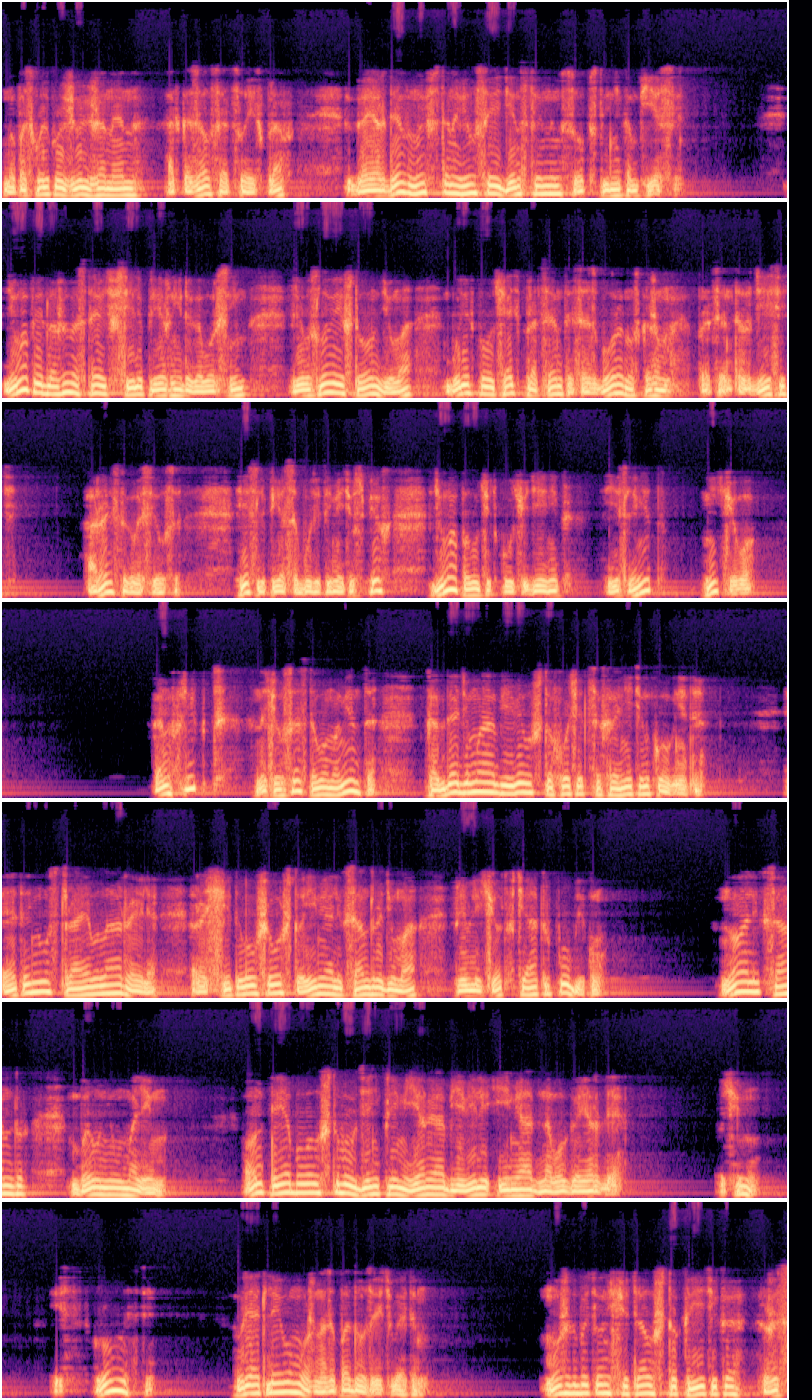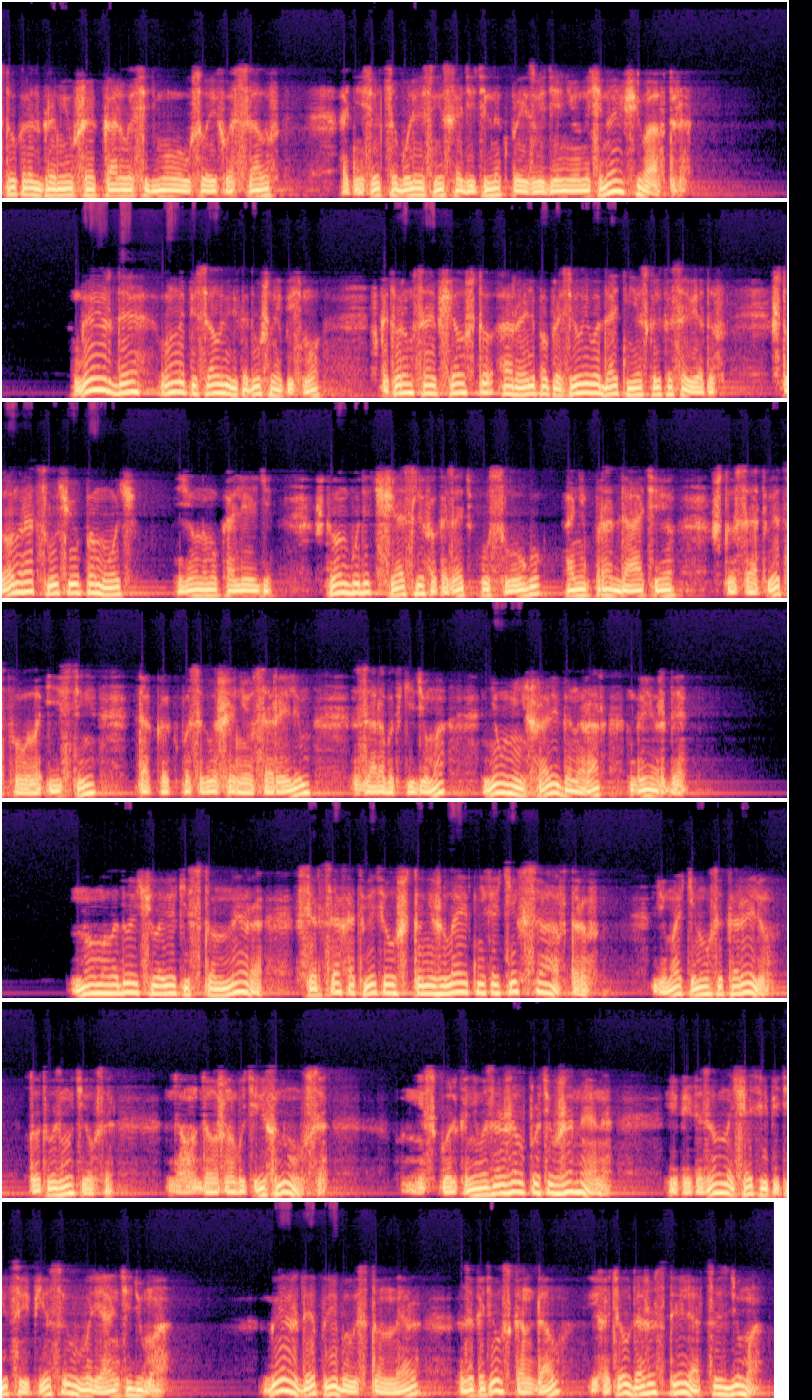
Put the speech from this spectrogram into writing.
Но поскольку Жюль Жанен отказался от своих прав, Гайарде вновь становился единственным собственником пьесы. Дюма предложил оставить в силе прежний договор с ним, при условии, что он, Дюма, будет получать проценты со сбора, ну, скажем, процентов 10. Арель согласился. Если пьеса будет иметь успех, Дюма получит кучу денег. Если нет, ничего. Конфликт начался с того момента, когда Дюма объявил, что хочет сохранить инкогнито. Это не устраивало Ореля, рассчитывавшего, что имя Александра Дюма привлечет в театр публику. Но Александр был неумолим. Он требовал, чтобы в день премьеры объявили имя одного ГРД. Почему? Из скромности? Вряд ли его можно заподозрить в этом. Может быть, он считал, что критика, жестоко разгромившая Карла VII у своих вассалов, отнесется более снисходительно к произведению начинающего автора. ГРД он написал великодушное письмо, в котором сообщал, что Орель попросил его дать несколько советов, что он рад случаю помочь юному коллеге, что он будет счастлив оказать услугу, а не продать ее, что соответствовало истине, так как по соглашению с Орелем заработки Дюма не уменьшали гонорар ГРД. Но молодой человек из Тоннера в сердцах ответил, что не желает никаких соавторов. Дюма кинулся к Орелю. Тот возмутился. Да он, должно быть, рехнулся. Он нисколько не возражал против Жанена и приказал начать репетиции пьесы в варианте Дюма. ГРД прибыл из Тоннера, закатил скандал и хотел даже стреляться с Дюма.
